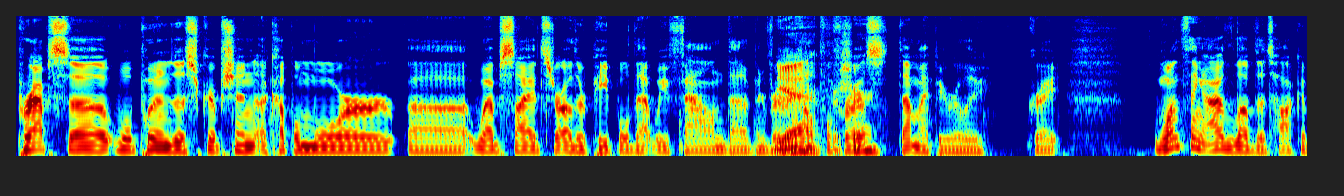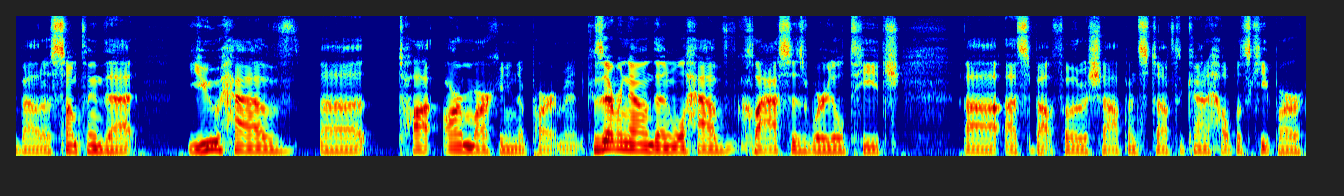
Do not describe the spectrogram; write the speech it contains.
perhaps uh, we'll put in the description a couple more uh, websites or other people that we've found that have been very Yeah, helpful for for, sure. us. That might be really great. One thing I'd love to talk about is something that you have uh, taught our marketing department because every now and then we'll have classes where you'll teach uh, us about Photoshop and stuff to kind of help us keep our,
